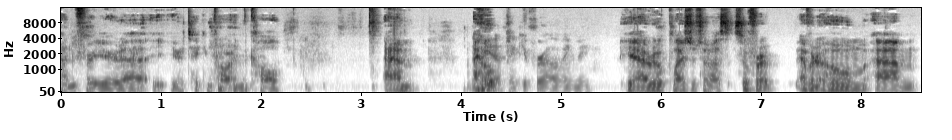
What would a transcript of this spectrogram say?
and for your uh, your taking part in the call. Um, I hope. Yeah, thank you for having me. Yeah, a real pleasure, Tomas. So for everyone at home, um,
